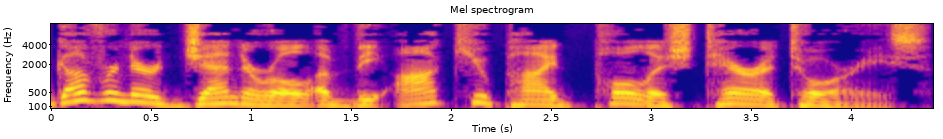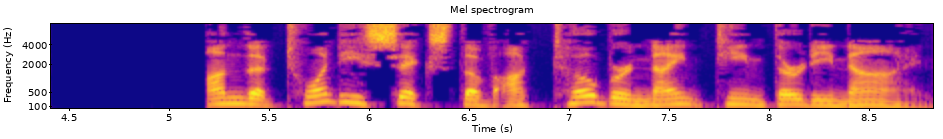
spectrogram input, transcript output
Governor-General of the occupied Polish territories on 26 October 1939.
